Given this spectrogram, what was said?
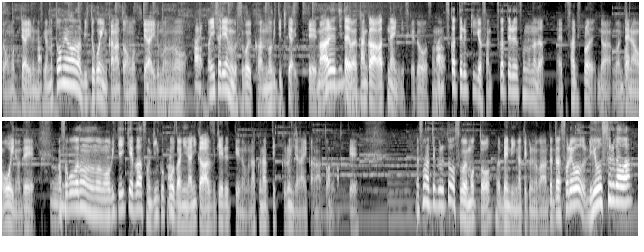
と思ってはいるんですけど、まあ、当面はビットコインかなとは思ってはいるものの、はい。まあ、イーサリウムがすごいか伸びてきてはいって、まあ、あれ自体は単価は上がってないんですけど、そはい。の使ってる企業さん、使ってるそのなんだ、えー、とサービスプロダーみたいなのが多いので、うん。まあ、そこがどんどん伸びていけば、その銀行口座に何か預けるっていうのもなくなってくるんじゃないかなと思ってて、そうなってくると、すごいもっと便利になってくるのかな。ただ、それを利用する側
